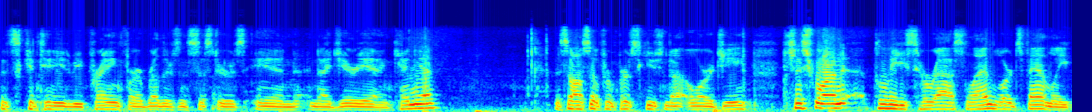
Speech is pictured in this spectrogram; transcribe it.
let's continue to be praying for our brothers and sisters in Nigeria and Kenya. It's also from persecution.org. Sichuan police harass landlord's family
